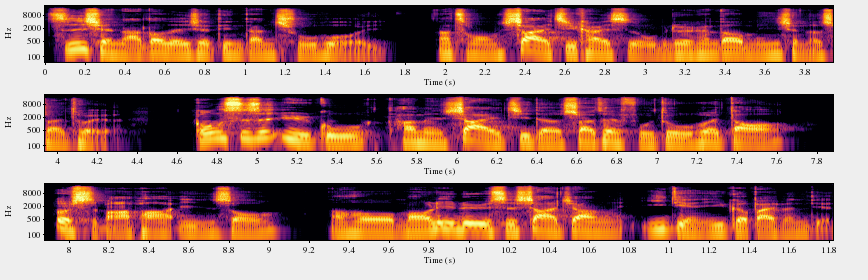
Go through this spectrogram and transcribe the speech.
之前拿到的一些订单出货而已。那从下一季开始，我们就会看到明显的衰退了。公司是预估他们下一季的衰退幅度会到二十八趴营收。然后毛利率是下降一点一个百分点，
